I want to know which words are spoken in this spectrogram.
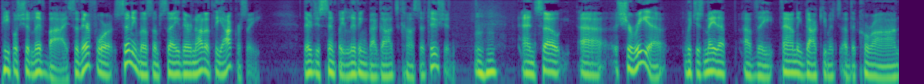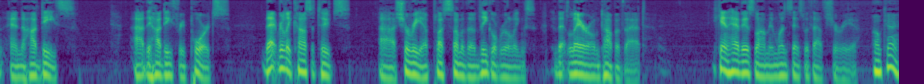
people should live by. So therefore, Sunni Muslims say they're not a theocracy. They're just simply living by God's constitution. And so uh, Sharia, which is made up of the founding documents of the Quran and the Hadiths, uh, the Hadith reports, that really constitutes uh, Sharia plus some of the legal rulings that layer on top of that. You can't have Islam in one sense without Sharia. Okay.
